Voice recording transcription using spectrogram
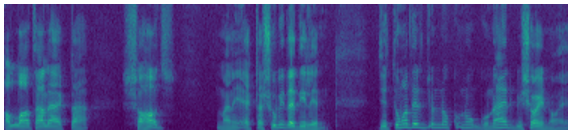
আল্লাহ তাআলা একটা সহজ মানে একটা সুবিধা দিলেন। যে তোমাদের জন্য কোনো গুনাহের বিষয় নয়।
